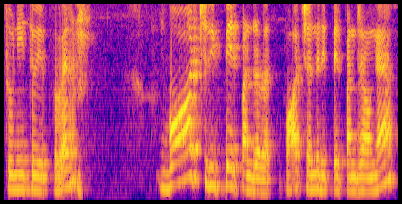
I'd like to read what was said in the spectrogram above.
துணி துவைப்பவர். வாட்ச் ரிப்பேர் பண்றவர். வாட்ச் வந்து ரிப்பேர் பண்றவங்க.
